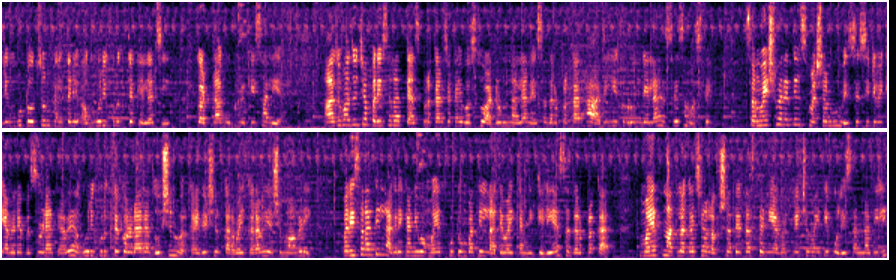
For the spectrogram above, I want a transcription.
लिंबू टोचून काहीतरी अघोरी कृत्य केल्याची घटना उघडकीस आली आहे. आजूबाजूच्या परिसरात त्याच प्रकारच्या काही वस्तू आढळून आल्याने सदर प्रकार हा आधीही घडून गेला असे समजते. संगमेश्वर येथील स्मशानभूमीत सीसीटीव्ही कॅमेरे बसवण्यात यावे अघोरी कृत्य करणाऱ्या दोषींवर कायदेशीर कारवाई करावी अशी मागणी परिसरातील नागरिकांनी व मयत कुटुंबातील नातेवाईकांनी केली आहे. सदर प्रकार मयत नातलगाच्या लक्षात येताच त्यांनी या घटनेची माहिती पोलिसांना दिली.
